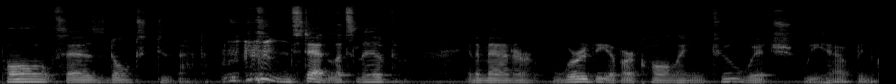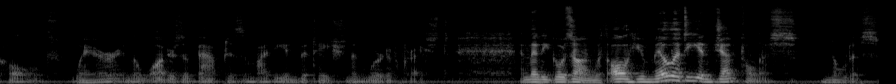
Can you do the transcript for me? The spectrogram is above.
Paul says, don't do that. Instead, let's live in a manner worthy of our calling to which we have been called. Where? In the waters of baptism by the invitation and word of Christ. And then he goes on, with all humility and gentleness. Notice,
